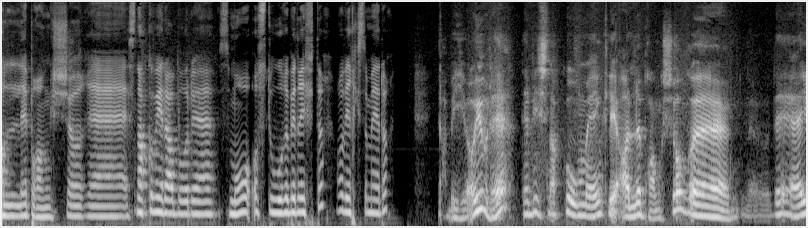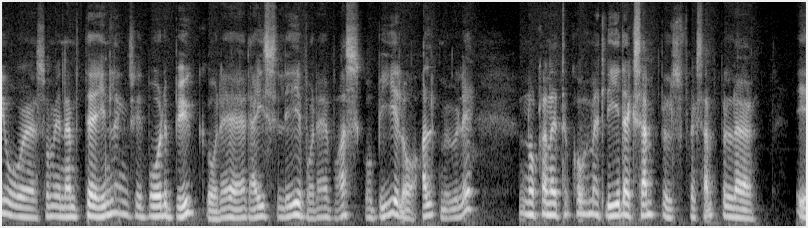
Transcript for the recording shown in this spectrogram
alle bransjer. Eh, snakker vi da både små og store bedrifter og virksomheter? Ja, vi gjør jo det. Det Vi snakker om egentlig alle bransjer. Eh, det er jo, eh, som vi nevnte innledningsvis, både bygg, og det er reiseliv, og det er vask og bil og alt mulig. Nå kan jeg komme med et lite eksempel. F.eks. I,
